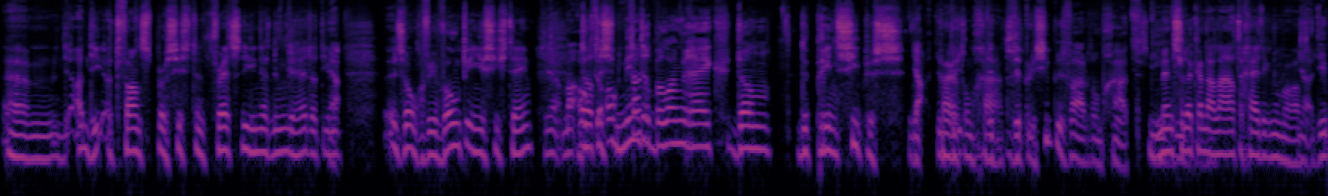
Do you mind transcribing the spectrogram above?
ehm, die, die advanced persistent threats die je net noemde, hè, dat iemand eh, zo ongeveer woont in je systeem. Ja, maar ook dat de- is ook minder dat- belangrijk dan de principes ja, de, waar pri- het om gaat. De, de principes waar het om gaat. die- Menselijke nalatigheid, ik noem maar wat. Ja, die,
